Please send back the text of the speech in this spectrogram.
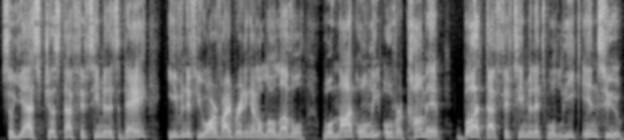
So, yes, just that 15 minutes a day, even if you are vibrating at a low level, will not only overcome it, but that 15 minutes will leak into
